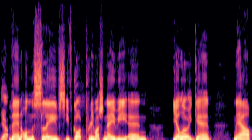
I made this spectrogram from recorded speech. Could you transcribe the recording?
Yep. Then on the sleeves, you've got pretty much navy and yellow again. Now,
